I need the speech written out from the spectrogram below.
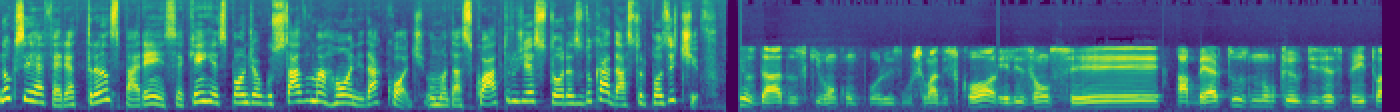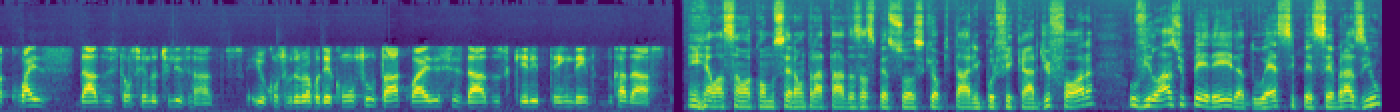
No que se refere à transparência, quem responde é o Gustavo Marrone, da COD, uma das quatro gestoras do cadastro positivo. Os dados que vão compor o chamado score, eles vão ser abertos no que diz respeito a quais dados estão sendo utilizados. E o consumidor vai poder consultar quais esses dados que ele tem dentro do cadastro. Em relação a como serão tratadas as pessoas que optarem por ficar de fora, o Vilásio Pereira, do SPC Brasil,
